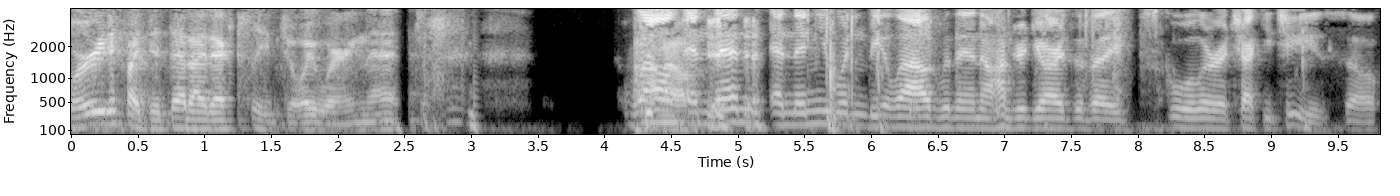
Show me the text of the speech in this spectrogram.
worried if I did that, I'd actually enjoy wearing that. Just well, No. and then and then you wouldn't be allowed within hundred yards of a school or a Chuck E. Cheese. So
